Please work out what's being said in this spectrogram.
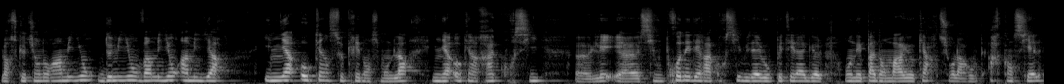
Lorsque tu en auras un million, 2 millions, 20 millions, 1 milliard, il n'y a aucun secret dans ce monde-là, il n'y a aucun raccourci. Euh, euh, si vous prenez des raccourcis, vous allez vous péter la gueule. On n'est pas dans Mario Kart sur la route arc-en-ciel.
